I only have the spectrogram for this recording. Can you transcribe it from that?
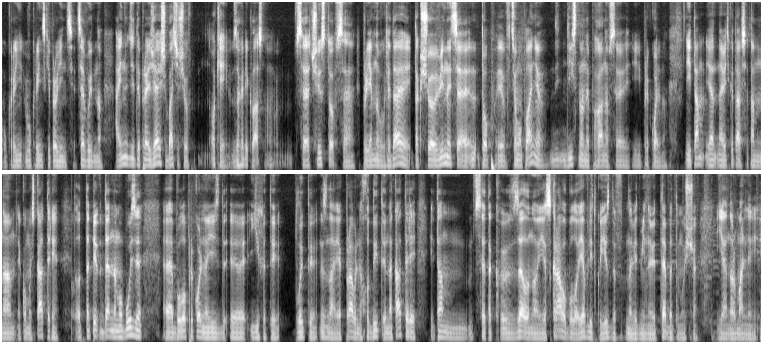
в українській провінції, це видно. А іноді ти приїжджаєш і бачиш, що окей, взагалі класно, все чисто, все приємно виглядає. Так що Вінниця е, топ в цьому плані дійсно непогано все і прикольно. І там я навіть катався там на якомусь катері. От на південному бузі е, було прикольно їхати плити, не знаю, як правильно ходити на катері, і там все так зелено яскраво було. Я влітку їздив, на відміну від тебе, тому що я нормальний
